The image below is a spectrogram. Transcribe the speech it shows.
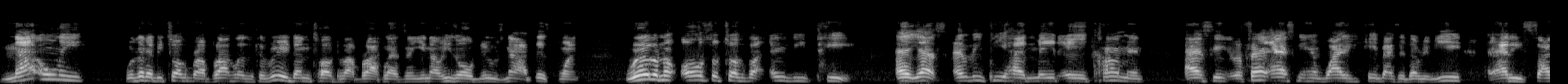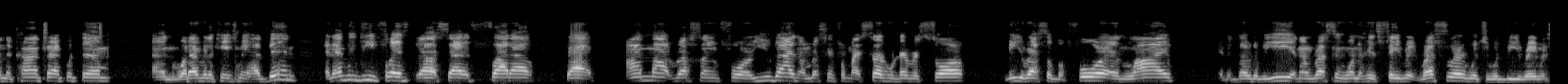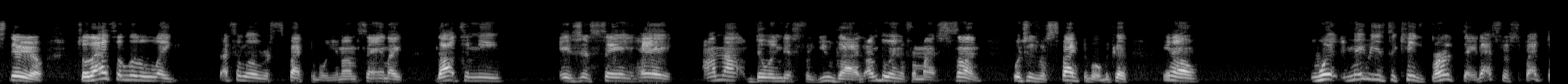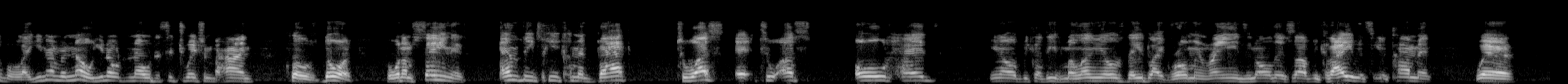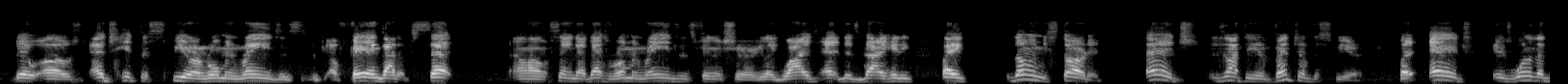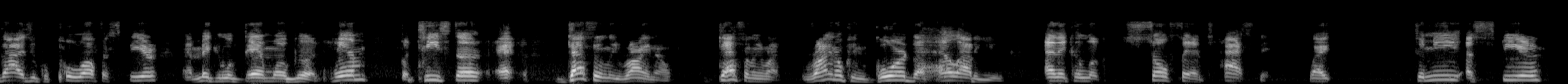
not only we're gonna be talking about Brock Lesnar because we already done talked about Brock Lesnar. You know, he's old news now at this point. We're gonna also talk about MVP. And yes, MVP had made a comment asking a fan asking him why he came back to WWE and had he signed a contract with them and whatever the case may have been. And MVP flat, uh, said flat out that I'm not wrestling for you guys. I'm wrestling for my son who never saw me wrestle before and live in the WWE, and I'm wrestling one of his favorite wrestler, which would be Rey Mysterio. So that's a little like that's a little respectable. You know what I'm saying? Like that to me is just saying, hey, I'm not doing this for you guys. I'm doing it for my son which is respectable because you know what maybe it's the kid's birthday. That's respectable. Like you never know. You don't know the situation behind closed doors. But what I'm saying is MVP coming back to us eh, to us old heads, you know, because these millennials they like Roman Reigns and all this stuff. Because I even see a comment where there uh, Edge hit the spear on Roman Reigns and a fan got upset uh, saying that that's Roman Reigns' finisher. Like, why is this guy hitting? Like, don't get me started. Edge is not the inventor of the spear, but Edge is one of the guys who could pull off a spear and make it look damn well good. Him, Batista, eh, definitely Rhino, definitely Rhino. Rhino can gore the hell out of you, and it can look so fantastic. Like to me, a spear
